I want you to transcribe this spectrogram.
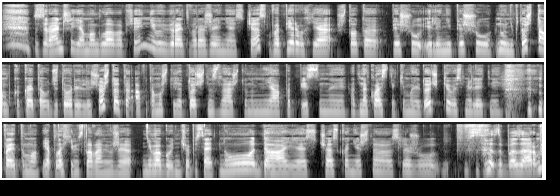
Раньше я могла вообще не выбирать выражения, а сейчас, во-первых, я что-то пишу или не пишу, ну, не потому что там какая-то аудитория или еще что-то, а потому что я точно знаю, что на меня подписаны одноклассники моей дочки восьмилетней, поэтому я плохими словами уже не могу ничего писать. Но да, я сейчас, конечно, слежу за, за базаром,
